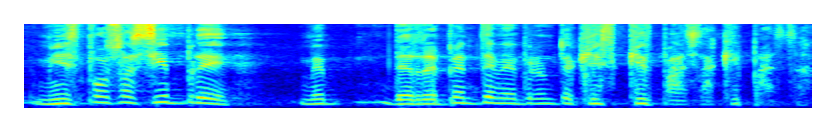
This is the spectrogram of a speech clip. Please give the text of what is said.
mi esposa siempre de repente me pregunta, ¿qué, ¿qué pasa? ¿Qué pasa?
